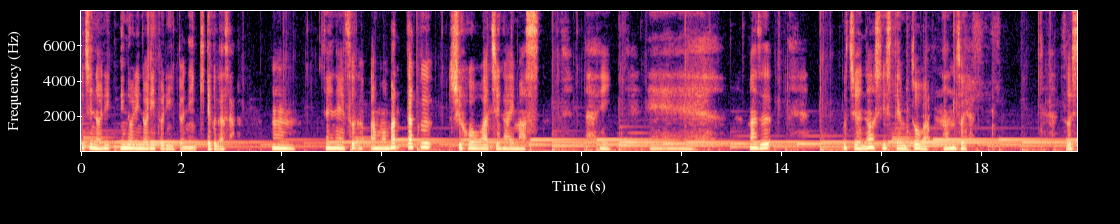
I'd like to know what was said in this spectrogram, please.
うちのり祈りのリトリートに来てください。うん。でね、そあもう全く手法は違います。はい。えー、まず、宇宙のシステムとは何ぞや。そし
